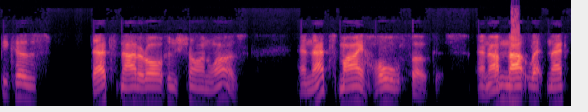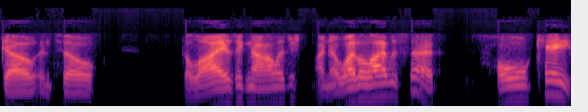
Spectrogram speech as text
because that's not at all who Sean was. And that's my whole focus. And I'm not letting that go until The lie is acknowledged. I know why the lie was said. This whole case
